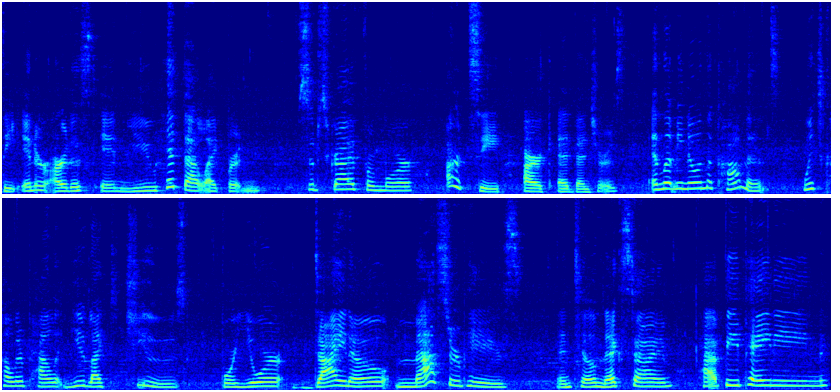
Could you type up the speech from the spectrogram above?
the inner artist in you, hit that like button, subscribe for more artsy ARK adventures, and let me know in the comments which color palette you'd like to choose for your dino masterpiece. Until next time, happy painting!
